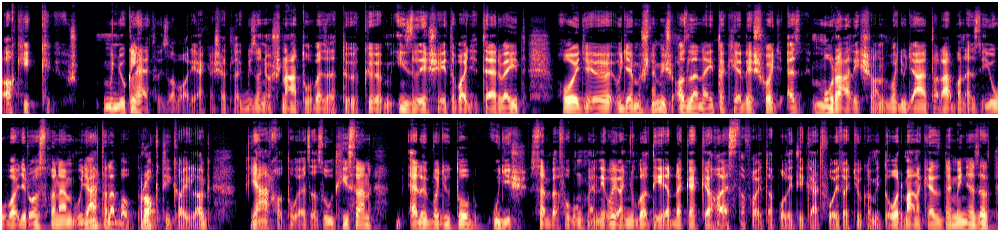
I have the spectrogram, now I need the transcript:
akik mondjuk lehet, hogy zavarják esetleg bizonyos NATO vezetők ízlését vagy terveit, hogy ugye most nem is az lenne itt a kérdés, hogy ez morálisan, vagy úgy általában ez jó vagy rossz, hanem úgy általában praktikailag járható ez az út, hiszen előbb vagy utóbb úgyis szembe fogunk menni olyan nyugati érdekekkel, ha ezt a fajta politikát folytatjuk, amit Orbán kezdeményezett,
